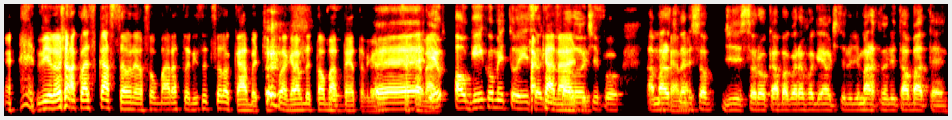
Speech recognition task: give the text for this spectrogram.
Virou já uma classificação, né? Eu sou maratonista de Sorocaba, tipo a grávida de Taubaté, tá ligado? é, Sacanagem. eu, alguém comentou isso, alguém falou, Sacanagem. tipo, a maratona de, Sacanagem. So- de Sorocaba agora vai ganhar o título de maratona de Taubaté.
